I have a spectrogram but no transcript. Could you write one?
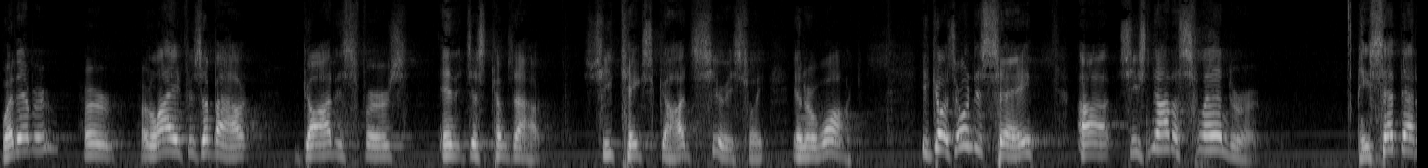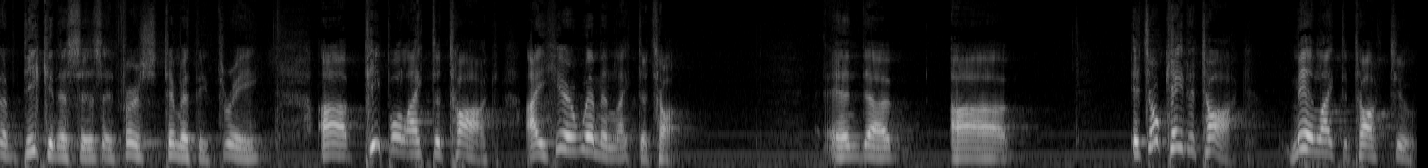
whatever her, her life is about, God is first, and it just comes out. She takes God seriously in her walk. He goes on to say, uh, she's not a slanderer. He said that of deaconesses in 1 Timothy 3. Uh, people like to talk. I hear women like to talk. And uh, uh, it's okay to talk. Men like to talk too.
